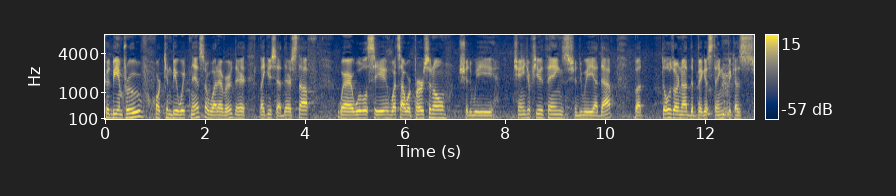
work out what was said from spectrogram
could be improved or can be weakness or whatever. There, like you said, there's stuff where we will see what's our personal. Should we change a few things? Should we adapt? But those are not the biggest thing because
